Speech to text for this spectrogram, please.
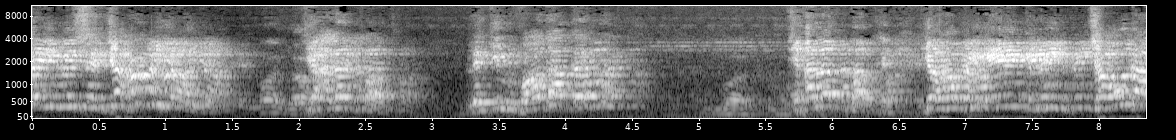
کریمی سے جہاں بھی آ جائے۔ یہ الگ بات ہے۔ لیکن وعدہ کرنا یہ الگ بات ہے۔ یہاں پہ ایک نہیں، چودہ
